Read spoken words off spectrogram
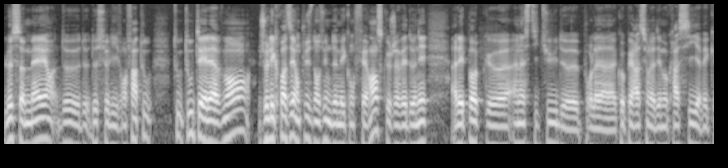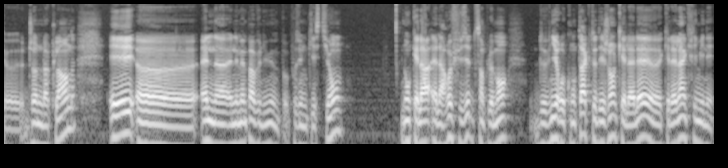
le sommaire de, ce livre. Enfin, tout est élèvement. Je l'ai croisé en plus dans une de mes conférences que j'avais donnée à l'époque euh, à l'Institut pour la coopération et la démocratie avec euh, John Lockland. Et euh, elle n'est même pas venue me poser une question. Donc elle a, refusé tout simplement de venir au contact des gens qu'elle allait, euh, allait incriminer.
